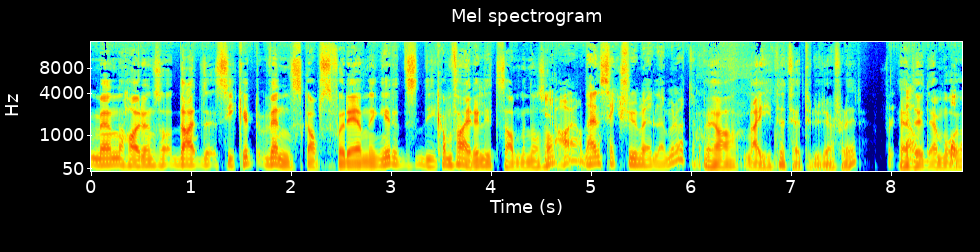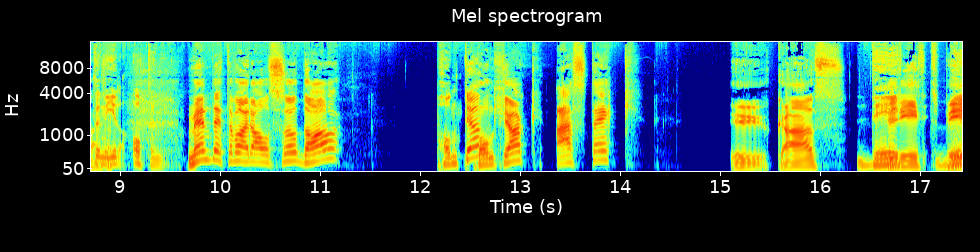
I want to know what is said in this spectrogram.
men har hun så Det er sikkert vennskapsforeninger, de kan feire litt sammen og sånn. Ja, ja. Det er en seks-sju medlemmer, vet du. Ja, nei, dette jeg tror jeg er flere. Ja, det, det må være Åtte-ni, flere. da. Åtte-ni. Men dette var altså da Pontiac. Pontiac Aztec. Ukas Drittbil.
